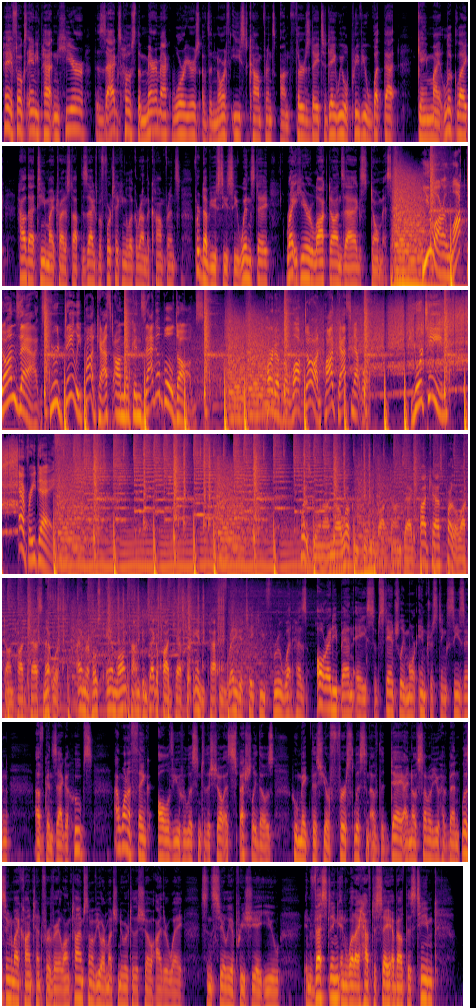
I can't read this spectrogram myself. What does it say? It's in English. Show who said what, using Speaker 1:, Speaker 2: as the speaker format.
Speaker 1: Hey folks, Andy Patton here. The Zags host the Merrimack Warriors of the Northeast Conference on Thursday. Today we will preview what that game might look like, how that team might try to stop the Zags before taking a look around the conference for WCC Wednesday. Right here, Locked On Zags. Don't miss it.
Speaker 2: You are Locked On Zags, your daily podcast on the Gonzaga Bulldogs. Part of the Locked On Podcast Network. Your team every day.
Speaker 1: What is going on, y'all? Welcome to the Locked On Zags podcast, part of the Locked On Podcast Network. I am your host and longtime Gonzaga podcaster, Andy Patton, ready to take you through what has already been a substantially more interesting season of Gonzaga hoops. I want to thank all of you who listen to the show, especially those who make this your first listen of the day. I know some of you have been listening to my content for a very long time, some of you are much newer to the show. Either way, sincerely appreciate you investing in what I have to say about this team.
